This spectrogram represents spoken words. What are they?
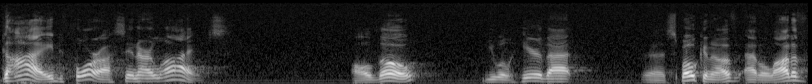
guide for us in our lives. Although you will hear that uh, spoken of at a lot of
